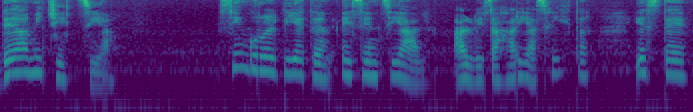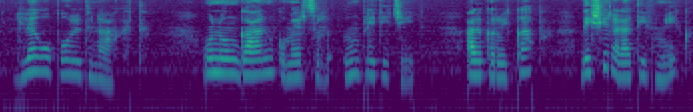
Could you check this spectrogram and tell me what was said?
de amiciția. Singurul prieten esențial al lui Zaharias Lichter este Leopold Nacht, un ungan cu mersul împleticit, al cărui cap, deși relativ mic,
